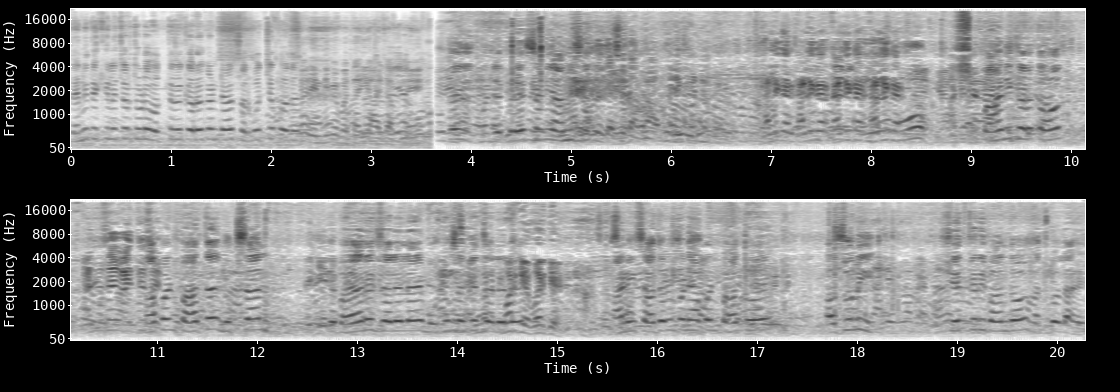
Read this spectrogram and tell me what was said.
त्यांनी देखील याच्यावर थोडं वक्तव्य करावं कारण त्या सर्वोच्च पद आहे. हिंदी में बताइए आज आपने. म्हणजे प्रेस आणि आम्ही सगळे. खाली कर खाली कर खाली कर खाली कर पाहणी करत आहोत. आपण पाहतोय नुकसान हे भयानक झालेलं आहे मोठी संख्येत झालेलं आहे. आणि साधारणपणे आपण पाहतोय अजूनही शेतकरी बांधव हतबल आहे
